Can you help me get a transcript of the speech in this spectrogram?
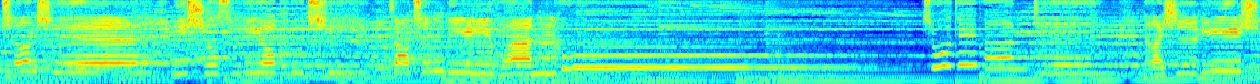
不住称谢，一宿虽有哭泣，早晨必欢呼。主的恩典乃是一生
